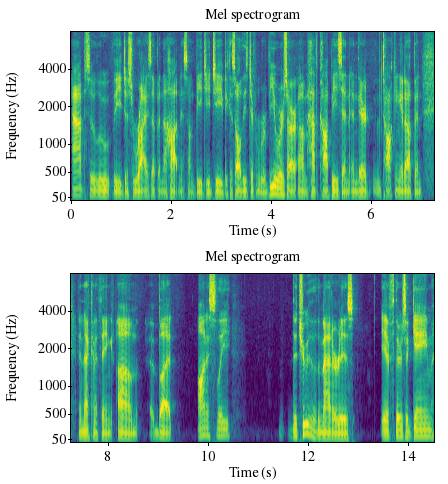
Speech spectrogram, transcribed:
absolutely just rise up in the hotness on BGG because all these different reviewers are um, have copies and and they're talking it up and and that kind of thing. Um, but honestly, the truth of the matter is, if there's a game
